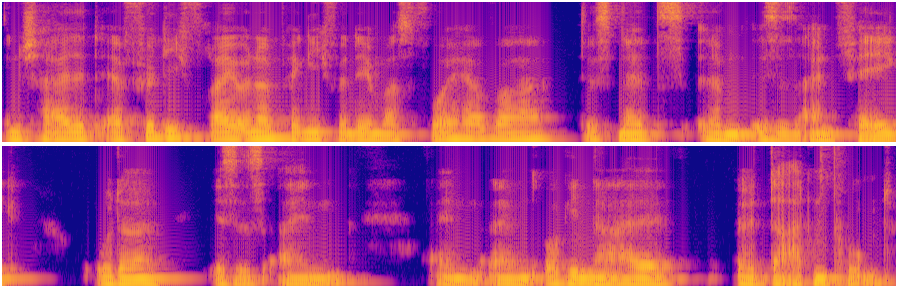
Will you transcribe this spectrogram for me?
entscheidet er völlig frei, unabhängig von dem, was vorher war, das Netz, ähm, ist es ein Fake oder ist es ein, ein, ein Original-Datenpunkt. Äh,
